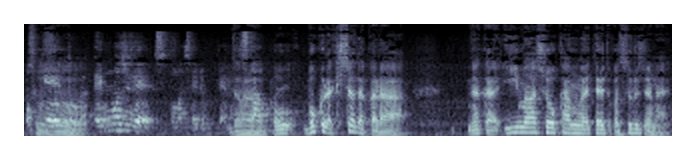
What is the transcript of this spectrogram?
OK とか絵文字で済ませるみたいなだからぼ僕ら記者だからなんか言い回しを考えたりとかするじゃない、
